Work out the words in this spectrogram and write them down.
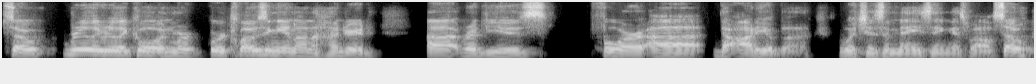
So, really, really cool. And we're we're closing in on hundred uh, reviews for uh, the audiobook, which is amazing as well. So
